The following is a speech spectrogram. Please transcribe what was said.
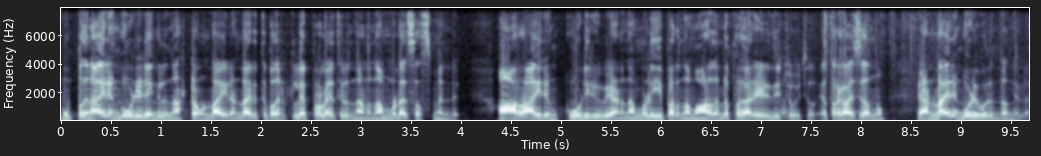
മുപ്പതിനായിരം കോടിയുടെയെങ്കിലും നഷ്ടമുണ്ടായി രണ്ടായിരത്തി പതിനെട്ടിലെ പ്രളയത്തിൽ നിന്നാണ് നമ്മുടെ അസസ്മെന്റ് ആറായിരം കോടി രൂപയാണ് നമ്മൾ ഈ പറഞ്ഞ മാനദണ്ഡ പ്രകാരം എഴുതി ചോദിച്ചത്. എത്ര കാശ് തന്നു? രണ്ടായിരം കോടി പോലും തന്നില്ല.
